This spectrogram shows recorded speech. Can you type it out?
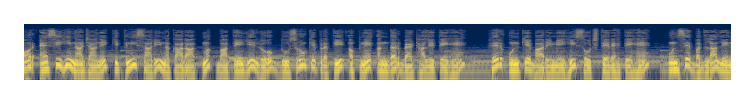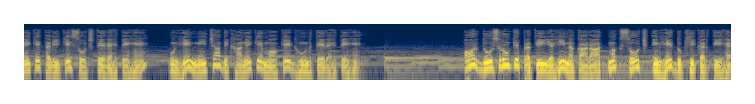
और ऐसी ही ना जाने कितनी सारी नकारात्मक बातें ये लोग दूसरों के प्रति अपने अंदर बैठा लेते हैं, फिर उनके बारे में ही सोचते रहते हैं, उनसे बदला लेने के तरीके सोचते रहते हैं, उन्हें नीचा दिखाने के मौके ढूंढते रहते हैं। और दूसरों के प्रति यही नकारात्मक सोच इन्हें दुखी करती है।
